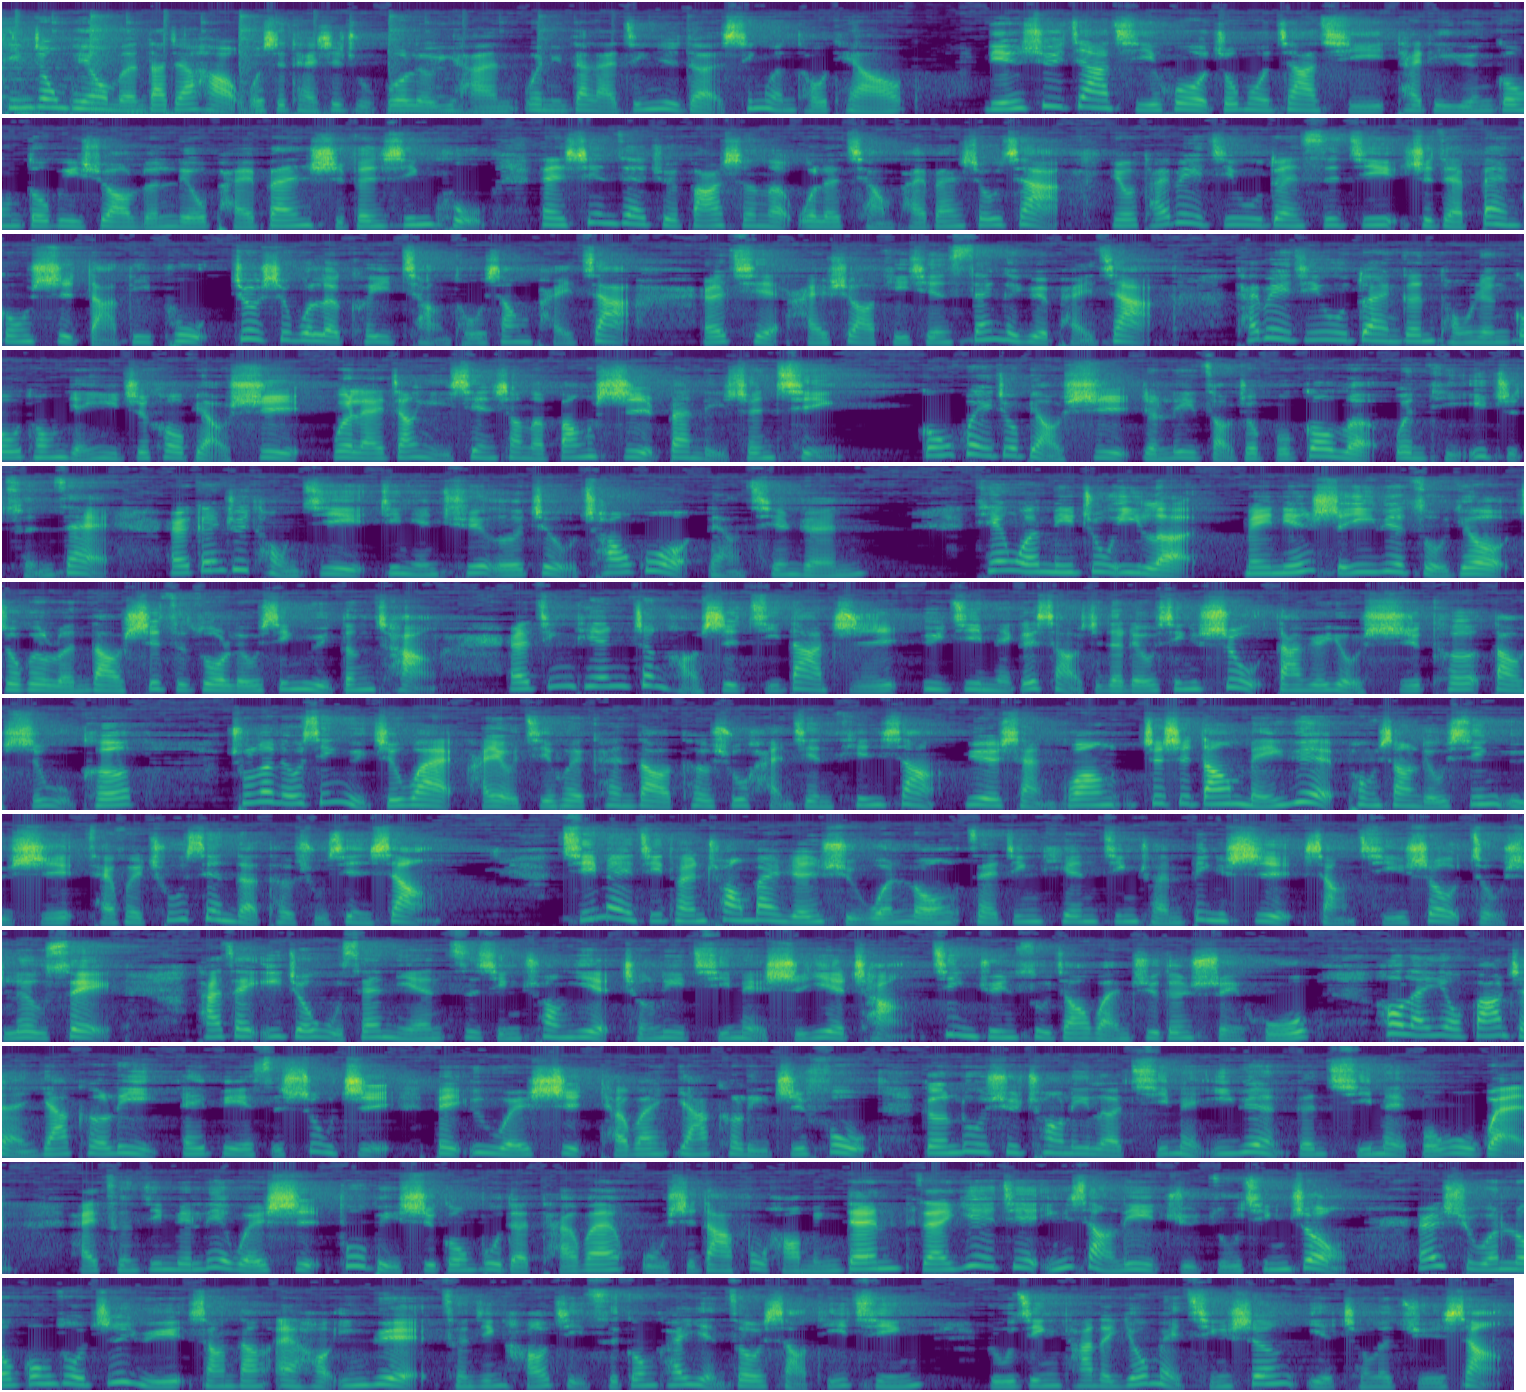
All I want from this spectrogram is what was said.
听众朋友们，大家好，我是台视主播刘玉涵，为您带来今日的新闻头条。连续假期或周末假期，台铁员工都必须要轮流排班，十分辛苦。但现在却发生了，为了抢排班休假，有台北机务段司机是在办公室打地铺，就是为了可以抢头箱排假，而且还需要提前三个月排假。台北机务段跟同仁沟通研议之后，表示未来将以线上的方式办理申请。工会就表示，人力早就不够了，问题一直存在。而根据统计，今年缺额就有超过两千人。天文迷注意了，每年十一月左右就会轮到狮子座流星雨登场，而今天正好是极大值，预计每个小时的流星数大约有十颗到十五颗。除了流星雨之外，还有机会看到特殊罕见天象——月闪光，这是当梅月碰上流星雨时才会出现的特殊现象。奇美集团创办人许文龙在今天经传病逝，享其寿九十六岁。他在一九五三年自行创业，成立奇美实业厂，进军塑胶玩具跟水壶。后来又发展亚克力、ABS 树脂，被誉为是台湾亚克力之父。更陆续创立了奇美医院跟奇美博物馆，还曾经被列为是富比士公布的台湾五十大富豪名单，在业界影响力举足轻重。而许文龙工作之余，相当爱好音乐，曾经好几次公开演奏小提琴。如今，他的优美琴声也成了绝响。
